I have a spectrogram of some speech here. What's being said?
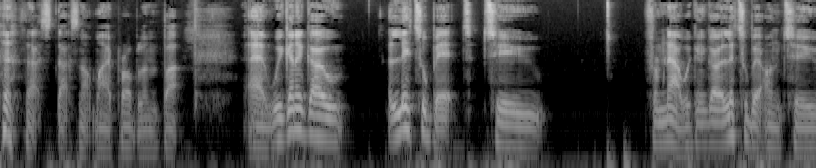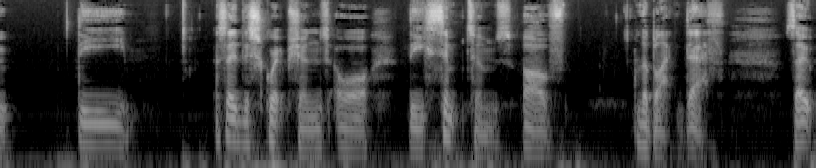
that's that's not my problem. But uh, we're going to go a little bit to from now. We're going to go a little bit onto the I say descriptions or the symptoms of the Black Death. So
